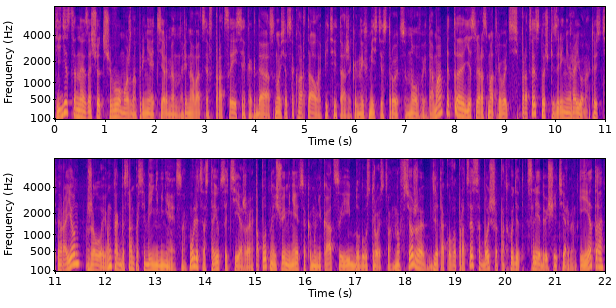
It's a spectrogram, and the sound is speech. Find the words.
Единственное, за счет чего можно принять термин реновация в процессе, когда сносятся кварталы пятиэтажек и на их месте строятся новые дома, это если рассматривать процесс с точки зрения района. То есть район жилой, он как бы сам по себе и не меняется. Улицы остаются те же, попутно еще и меняются коммуникации и благоустройство. Но все же для такого процесса больше подходит следующий термин. И это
